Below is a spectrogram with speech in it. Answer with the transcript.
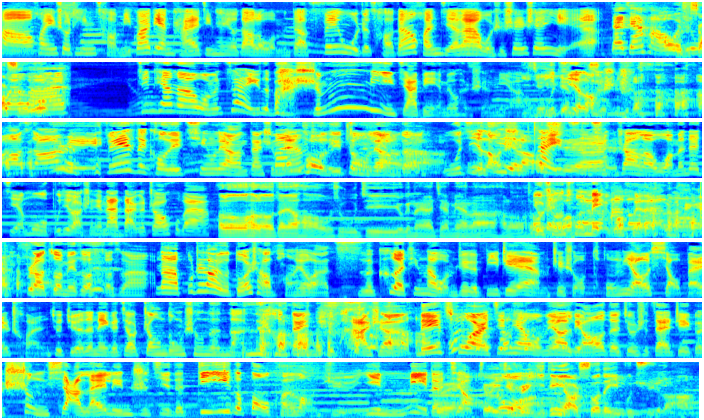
家好，欢迎收听草迷瓜电台。今天又到了我们的非物质草单环节啦，我是深深野。大家好，我是小弯弯。今天呢，我们再一次把 神秘嘉宾也没有很神秘啊，无忌老师。哦，Sorry，Physically 轻量但是 Mentally 重量的无忌老师再一次请上了我们的节目。无忌老师跟大家打个招呼吧。Hello，Hello，大家好，我是无忌，又跟大家见面啦。Hello，又成从美国回来了，不知道做没做核酸啊？那不知道有多少朋友啊，此刻听到我们这个 BGM 这首童谣《小白船》，就觉得那个叫张东升的男的要带你。去爬山，没错。今天我们要聊的就是在这个盛夏来临之际的第一个爆款网剧《隐秘的角落》，这已经是一定要说的一部剧了啊。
